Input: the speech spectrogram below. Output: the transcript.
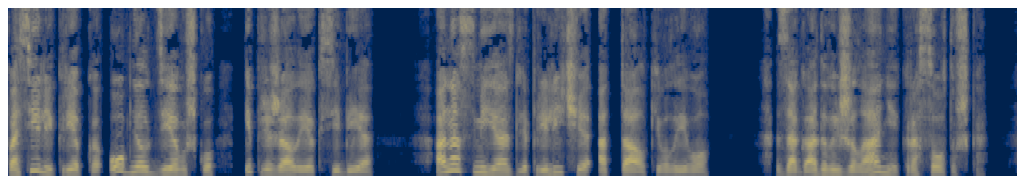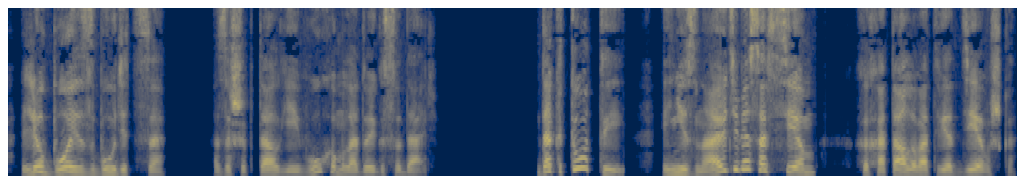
Василий крепко обнял девушку и прижал ее к себе, она, смеясь для приличия, отталкивала его. «Загадывай желание, красотушка, любое сбудется», — зашептал ей в ухо молодой государь. «Да кто ты? И не знаю тебя совсем», — хохотала в ответ девушка.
